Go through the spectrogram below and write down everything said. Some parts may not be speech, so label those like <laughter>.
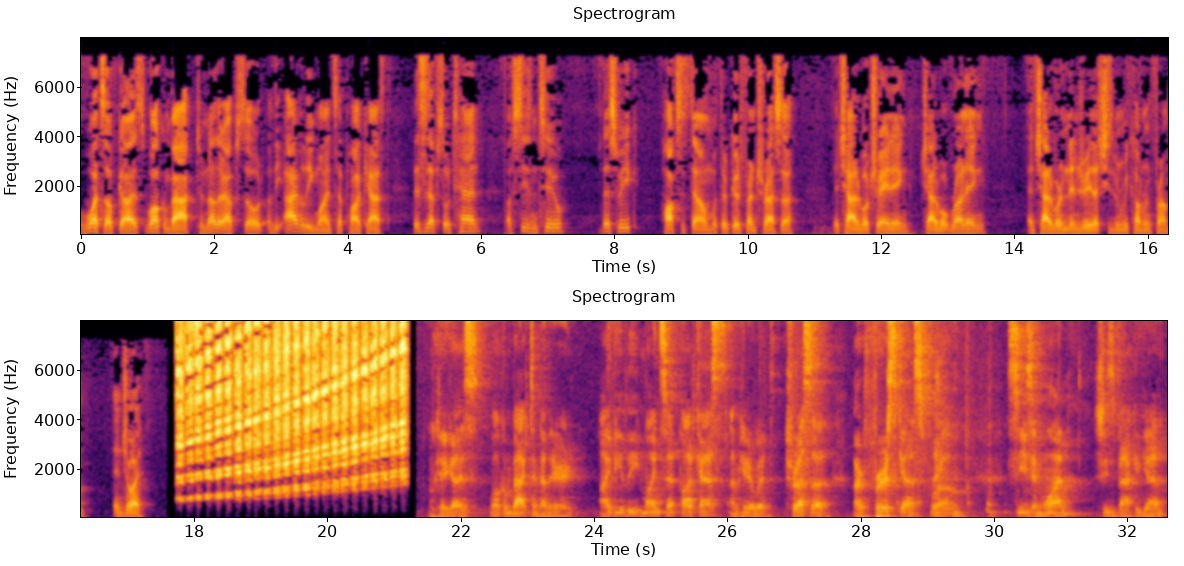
What's up, guys? Welcome back to another episode of the Ivy League Mindset Podcast. This is episode 10 of season 2. This week, Hawk sits down with their good friend Teresa. They chat about training, chat about running, and chat about an injury that she's been recovering from. Enjoy. Okay, guys, welcome back to another Ivy League Mindset podcast. I'm here with Teresa, our first guest from season one. She's back again.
